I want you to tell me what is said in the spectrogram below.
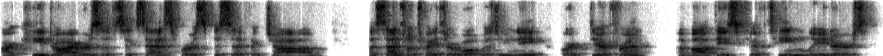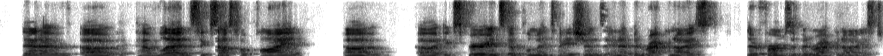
are key drivers of success for a specific job. Essential traits are what was unique or different about these 15 leaders that have, uh, have led successful client uh, uh, experience implementations and have been recognized, their firms have been recognized.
